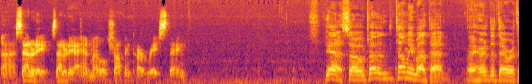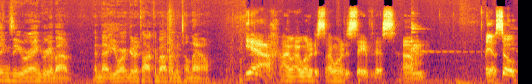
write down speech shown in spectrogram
Uh, Saturday, Saturday, I had my little shopping cart race thing. Yeah, so t- tell me about that. I heard that there were things that you were angry about, and that you weren't going to talk about them until now. Yeah, I, I wanted to. I wanted to save this. Um, yeah. So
